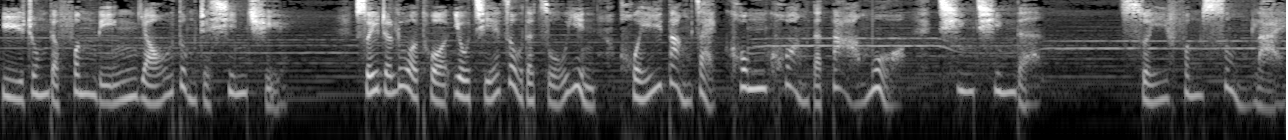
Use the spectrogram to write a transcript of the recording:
雨中的风铃摇动着新曲。随着骆驼有节奏的足印回荡在空旷的大漠，轻轻地随风送来。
